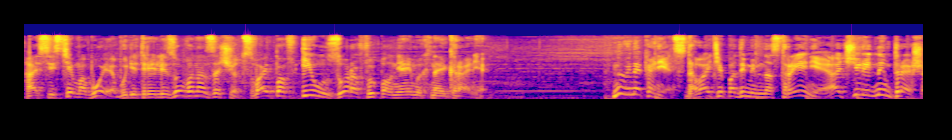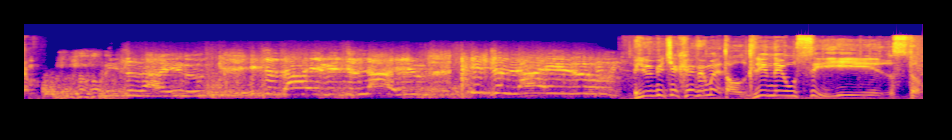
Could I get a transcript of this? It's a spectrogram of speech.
а система боя будет реализована за счет свайпов и узоров, выполняемых на экране. Ну и наконец, давайте подымем настроение очередным трэшем. Любите хэви метал, длинные усы и... Стоп,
